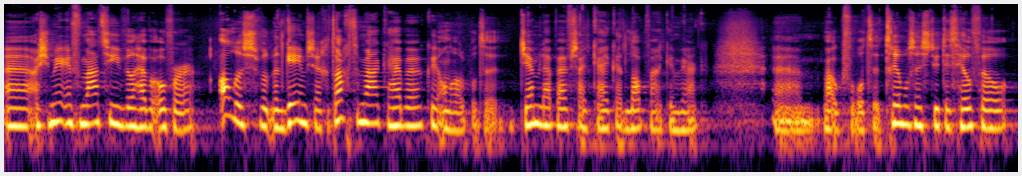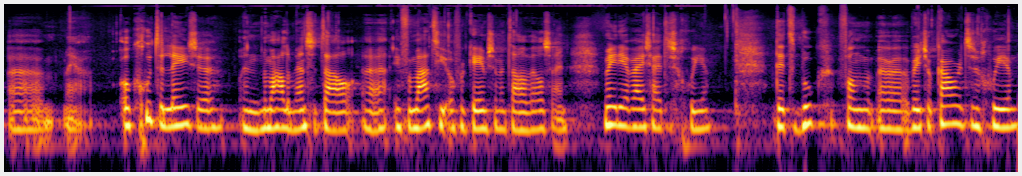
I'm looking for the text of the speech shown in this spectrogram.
Uh, als je meer informatie wil hebben over alles wat met games en gedrag te maken hebben, kun je onder andere op de GemLab website kijken, het lab waar ik in werk. Um, maar ook bijvoorbeeld het Trimbos Instituut is heel veel, um, nou ja, ook goed te lezen in normale mensentaal, uh, informatie over games en mentaal welzijn. Mediawijsheid is een goede. Dit boek van Rachel Coward is een goede.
